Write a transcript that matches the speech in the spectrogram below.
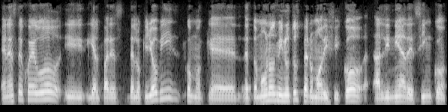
En este juego, y, y al parecer, de lo que yo vi, como que le tomó unos minutos, pero modificó a línea de 5.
